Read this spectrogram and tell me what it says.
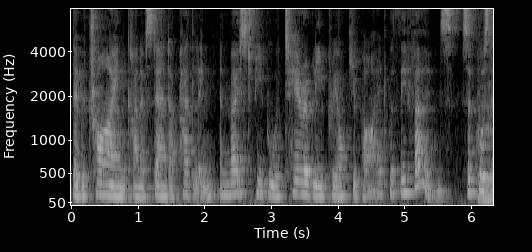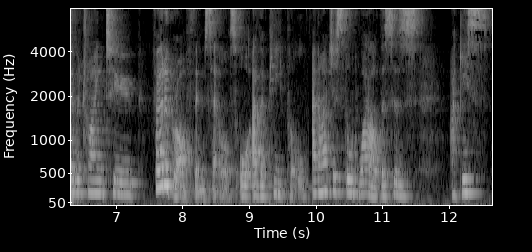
they were trying kind of stand up paddling, and most people were terribly preoccupied with their phones. So, of course, mm. they were trying to photograph themselves or other people. And I just thought, wow, this is, I guess,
